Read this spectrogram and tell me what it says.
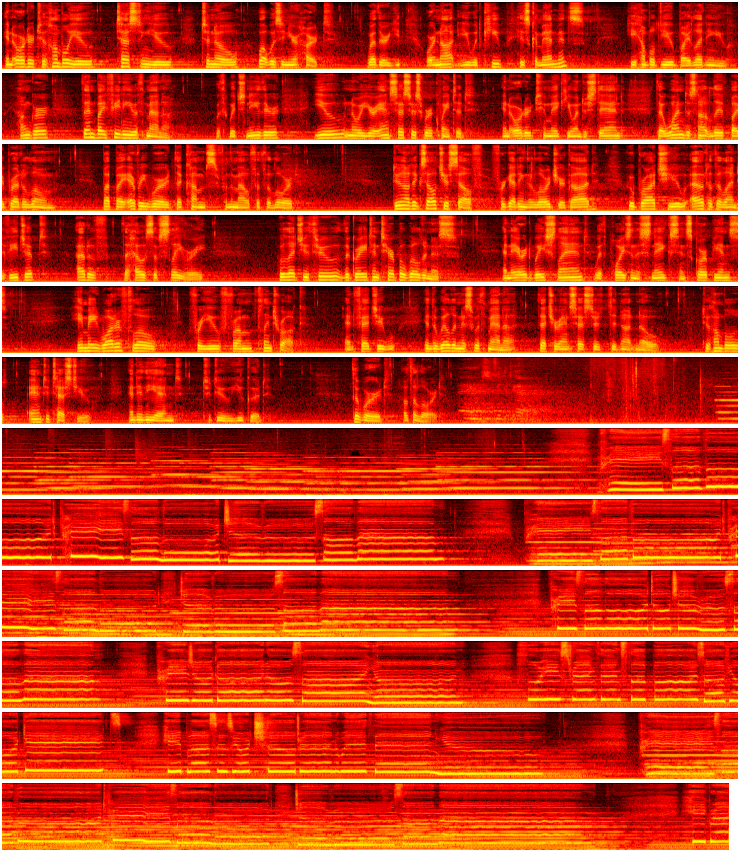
in order to humble you, testing you to know what was in your heart whether or not you would keep his commandments. He humbled you by letting you hunger, then by feeding you with manna, with which neither you nor your ancestors were acquainted, in order to make you understand that one does not live by bread alone, but by every word that comes from the mouth of the Lord. Do not exalt yourself, forgetting the Lord your God, who brought you out of the land of Egypt, out of the house of slavery who led you through the great and terrible wilderness, an arid wasteland with poisonous snakes and scorpions. He made water flow for you from flint rock and fed you in the wilderness with manna that your ancestors did not know, to humble and to test you, and in the end to do you good. The word of the Lord. Thanks be to God. Praise the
